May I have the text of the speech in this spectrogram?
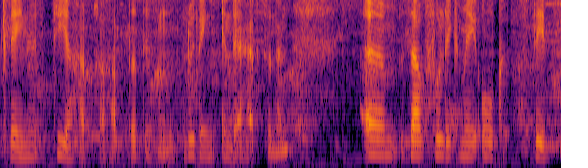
kleine TIA heb gehad. Dat is een bloeding in de hersenen. Um, zelf voel ik mij ook steeds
